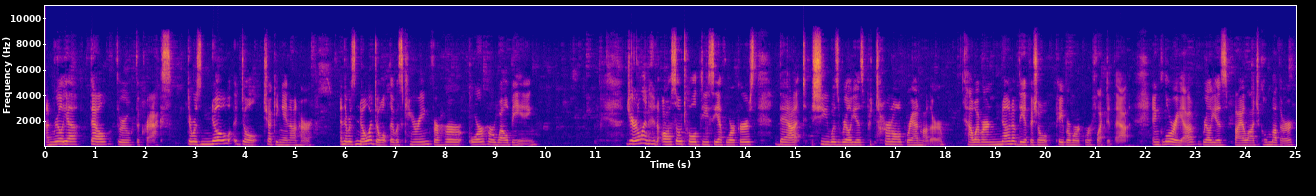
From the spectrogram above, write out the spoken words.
and Rilya fell through the cracks. There was no adult checking in on her, and there was no adult that was caring for her or her well being. Geraldine had also told DCF workers that she was Rilya's paternal grandmother. However, none of the official paperwork reflected that. And Gloria, Rilya's biological mother,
